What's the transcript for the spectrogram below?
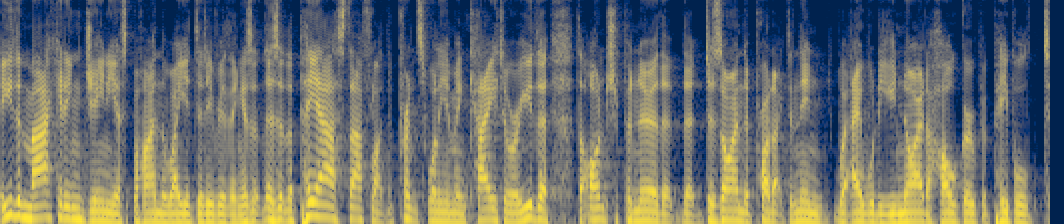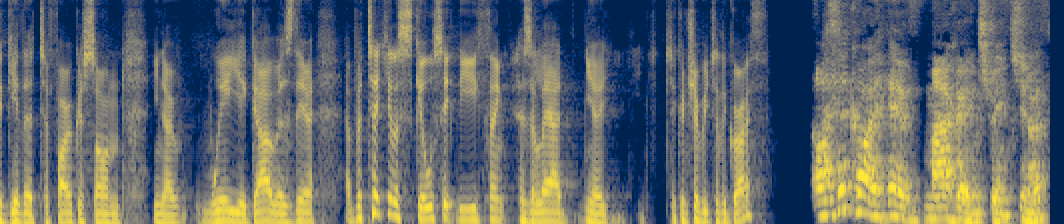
are you the marketing genius behind the way you did everything? Is it, is it the PR stuff like the Prince William and Kate, or are you the, the entrepreneur that, that designed the product and then were able to unite a whole group of people together to focus on, you know, where you go? Is there, a particular skill set that you think has allowed you know to contribute to the growth? I think I have marketing strengths. You know,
